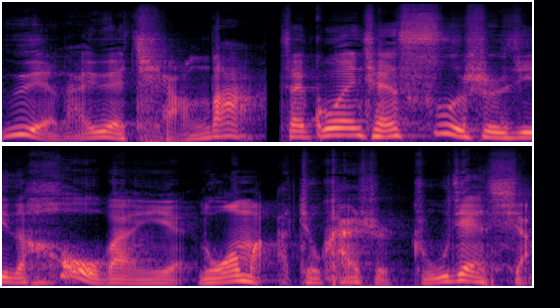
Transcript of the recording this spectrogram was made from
越来越强大，在公元前四世纪的后半叶，罗马就开始逐渐想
